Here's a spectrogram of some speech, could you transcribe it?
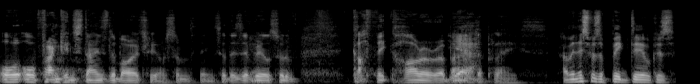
or, or Frankenstein's laboratory or something. So there's a real sort of gothic horror about Yeah. the place. I mean, this was a big deal because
